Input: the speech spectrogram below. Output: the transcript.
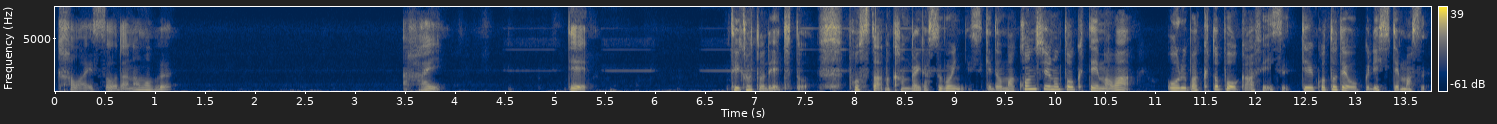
かわいそうだな、モブ。はい。で、ということで、ちょっと、ポスターの考えがすごいんですけど、まあ、今週のトークテーマは、オールバックとポーカーフェイスっていうことでお送りしてます。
